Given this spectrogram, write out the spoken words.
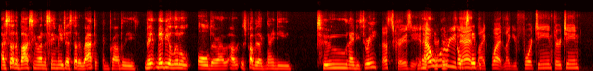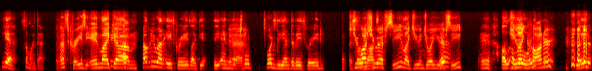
I started boxing around the same age I started rapping, probably may, maybe a little older. I, I was probably like 92, 93. That's crazy. And Yeah, how old and were you then? Like what? Like you're 14, 13? Yeah, something like that. That's crazy. And like um, Probably around eighth grade, like the the end Yeah. toward, towards the end of eighth grade. I do you watch boxing. UFC? Like do you enjoy UFC? Yeah, a, Do you like later- Conor? later.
